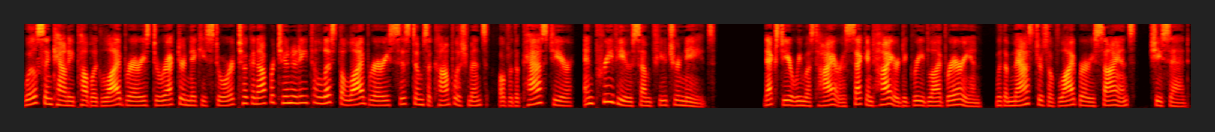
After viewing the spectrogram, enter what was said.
Wilson County Public Libraries Director Nikki Storr took an opportunity to list the library system's accomplishments over the past year and preview some future needs. Next year, we must hire a second higher degree librarian with a Master's of Library Science, she said.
